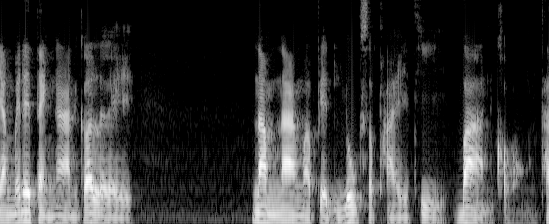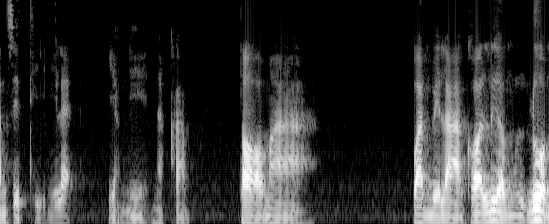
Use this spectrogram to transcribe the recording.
ยังไม่ได้แต่งงานก็เลย นำนางมาเป็นลูกสะใภ้ที่บ้านของท่านเศรษฐีนี่แหละอย่างนี้นะครับ ต่อมาวันเวลาก็เรื่องล่วง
